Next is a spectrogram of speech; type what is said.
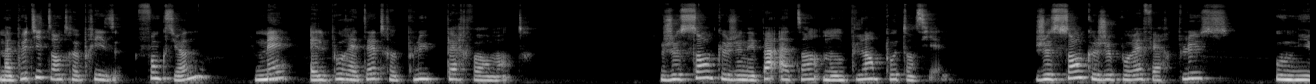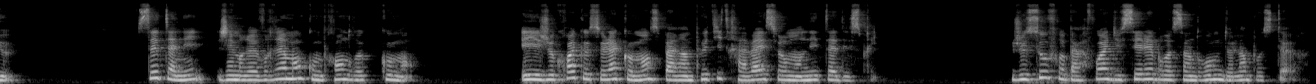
Ma petite entreprise fonctionne, mais elle pourrait être plus performante. Je sens que je n'ai pas atteint mon plein potentiel. Je sens que je pourrais faire plus ou mieux. Cette année, j'aimerais vraiment comprendre comment. Et je crois que cela commence par un petit travail sur mon état d'esprit. Je souffre parfois du célèbre syndrome de l'imposteur.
